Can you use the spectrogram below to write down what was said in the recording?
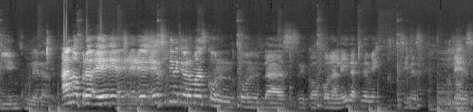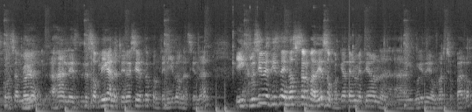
bien culeras. güey. Ah, no, pero eh, eh, eh, eso tiene que ver más con, con las con, con la ley de aquí de México, que sí les, les, obligan a tener cierto contenido nacional. Inclusive Disney no se salva de eso, porque ya también metieron a- al güey de Omar Chaparro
